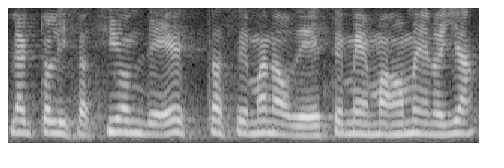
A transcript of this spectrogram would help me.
La actualización de esta semana o de este mes más o menos ya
